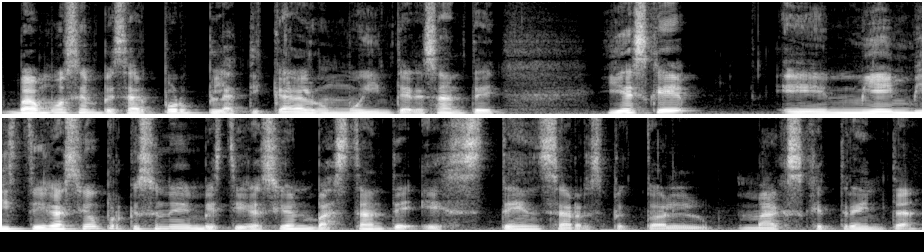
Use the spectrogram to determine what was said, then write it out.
vamos a empezar por platicar algo muy interesante, y es que en mi investigación, porque es una investigación bastante extensa respecto al Max G30,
